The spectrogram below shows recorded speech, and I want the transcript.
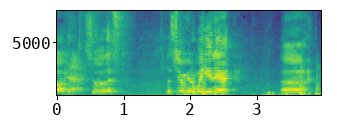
Okay, so let's let's see what we're gonna weigh in at. Uh,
